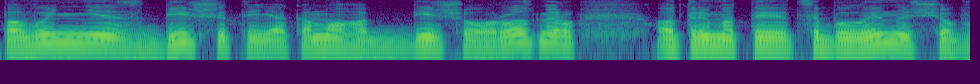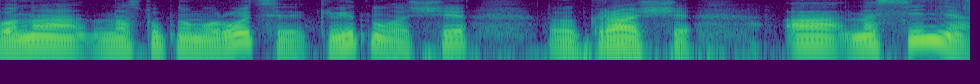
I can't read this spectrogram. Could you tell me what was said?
повинні збільшити якомога більшого розміру, отримати цибулину, щоб вона в наступному році квітнула ще е, краще. А насіння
